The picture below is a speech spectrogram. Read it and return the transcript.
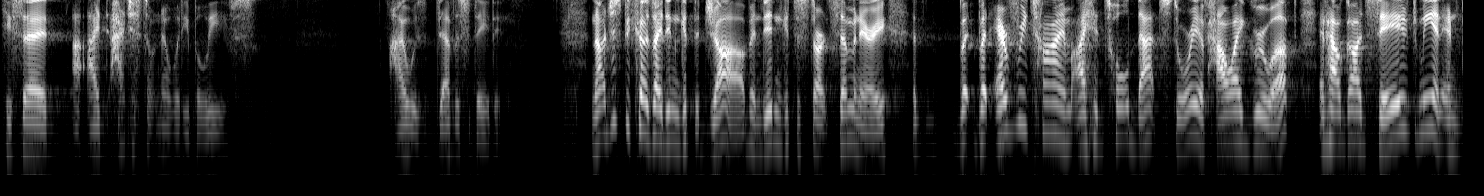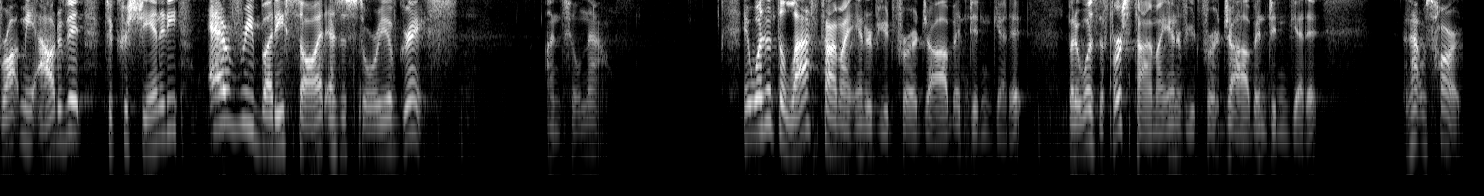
He said, I, I, just don't know what he believes. I was devastated. Not just because I didn't get the job and didn't get to start seminary, but, but every time I had told that story of how I grew up and how God saved me and, and brought me out of it to Christianity, everybody saw it as a story of grace until now. It wasn't the last time I interviewed for a job and didn't get it but it was the first time I interviewed for a job and didn't get it. And that was hard.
